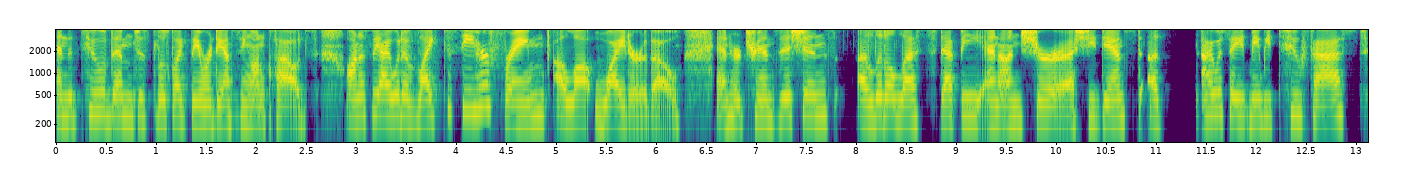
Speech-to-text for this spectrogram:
And the two of them just looked like they were dancing on clouds. Honestly, I would have liked to see her frame a lot wider though, and her transitions a little less steppy and unsure as she danced a I would say maybe too fast,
